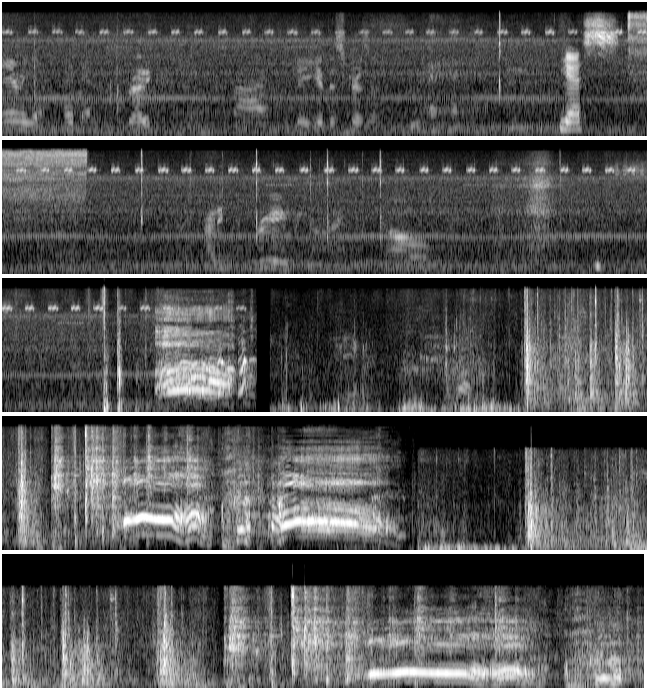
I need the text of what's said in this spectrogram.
There we go. Right there. Ready? Can you get this, Kristen? Yes. Ready? Three. Oh. cool.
